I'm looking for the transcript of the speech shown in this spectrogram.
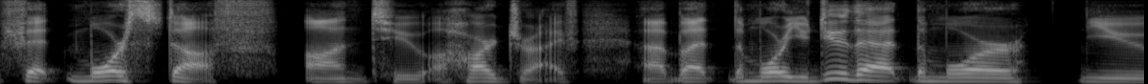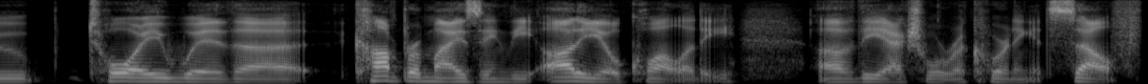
fit more stuff onto a hard drive. Uh, but the more you do that, the more you toy with uh, compromising the audio quality of the actual recording itself.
